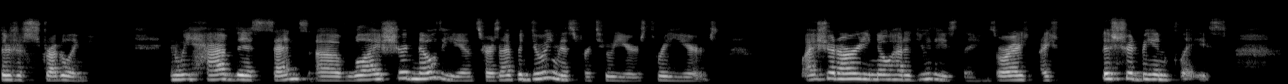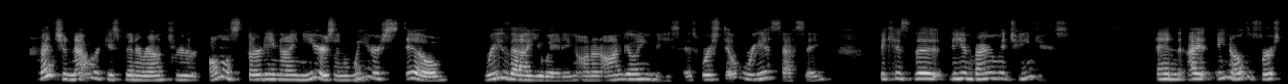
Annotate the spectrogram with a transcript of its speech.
they're just struggling and we have this sense of, well, I should know the answers. I've been doing this for two years, three years. I should already know how to do these things, or I, I this should be in place. Prevention Network has been around for almost 39 years, and we are still reevaluating on an ongoing basis. We're still reassessing because the the environment changes. And I, you know, the first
